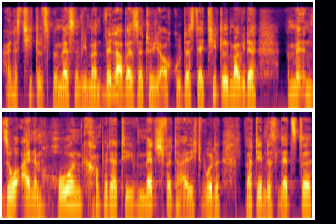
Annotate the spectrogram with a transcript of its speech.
eines Titels bemessen, wie man will, aber es ist natürlich auch gut, dass der Titel mal wieder in so einem hohen kompetitiven Match verteidigt wurde, nachdem das letzte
